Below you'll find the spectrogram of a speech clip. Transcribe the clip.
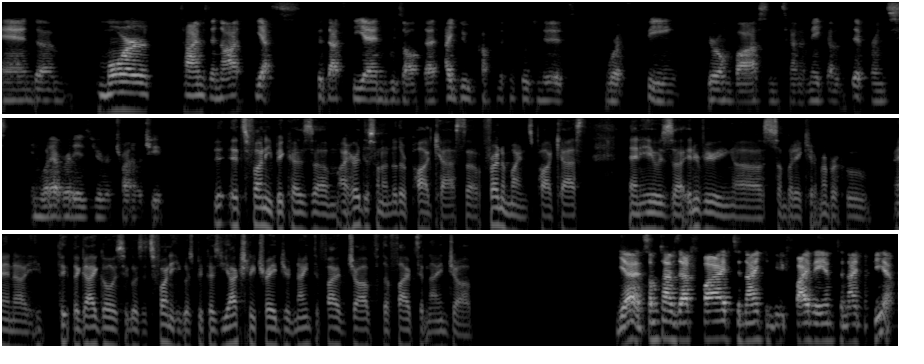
And um, more times than not, yes, because that's the end result that I do come to the conclusion it is worth being your own boss and to kind of make a difference in whatever it is you're trying to achieve. It's funny because um, I heard this on another podcast, a friend of mine's podcast, and he was uh, interviewing uh, somebody I can't remember who, and uh, he th- the guy goes, he goes, it's funny, he goes because you actually trade your nine to five job for the five to nine job. Yeah, and sometimes that five to nine can be five a.m. to nine p.m.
